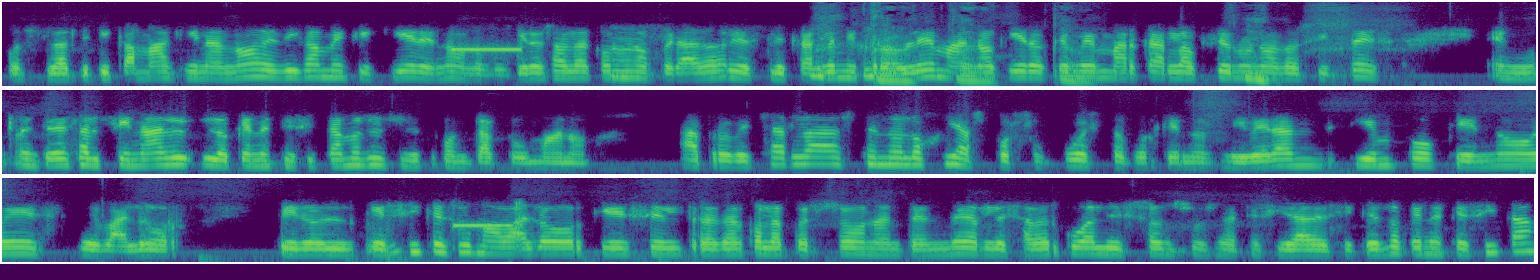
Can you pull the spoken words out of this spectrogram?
pues la típica máquina, ¿no? De dígame qué quiere, no, lo que quiero es hablar con un operador y explicarle mi problema, no quiero que me marcar la opción 1, 2 y 3. Entonces, al final, lo que necesitamos es ese contacto humano. Aprovechar las tecnologías, por supuesto, porque nos liberan tiempo que no es de valor, pero el que sí que suma valor, que es el tratar con la persona, entenderle, saber cuáles son sus necesidades y qué es lo que necesita,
